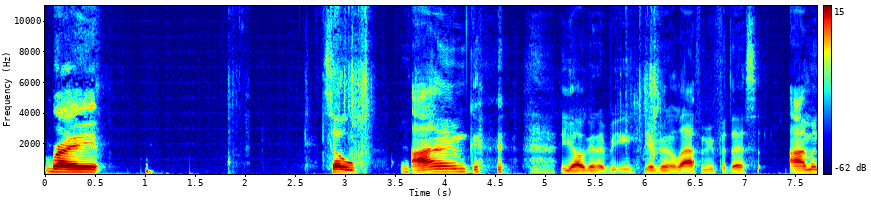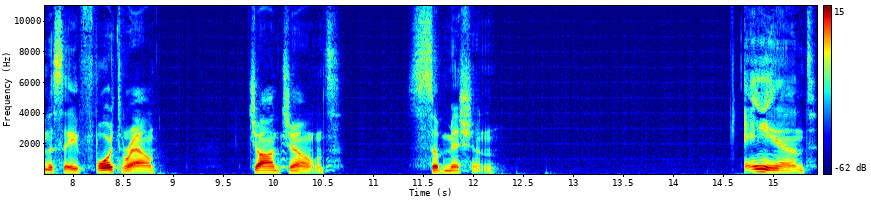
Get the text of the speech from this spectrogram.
Right. So I'm y'all gonna be you're gonna laugh at me for this. I'm gonna say fourth round, Jon Jones, submission, and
